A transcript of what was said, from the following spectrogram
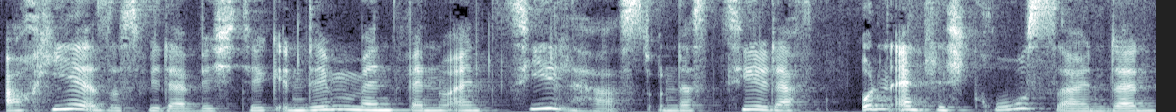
Auch hier ist es wieder wichtig, in dem Moment, wenn du ein Ziel hast und das Ziel darf unendlich groß sein, denn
